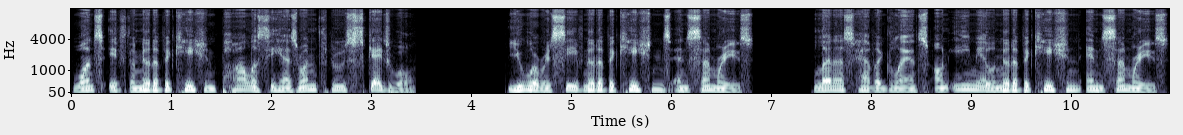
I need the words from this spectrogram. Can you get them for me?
Once if the notification policy has run through schedule, you will receive notifications and summaries. Let us have a glance on email notification and summaries.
